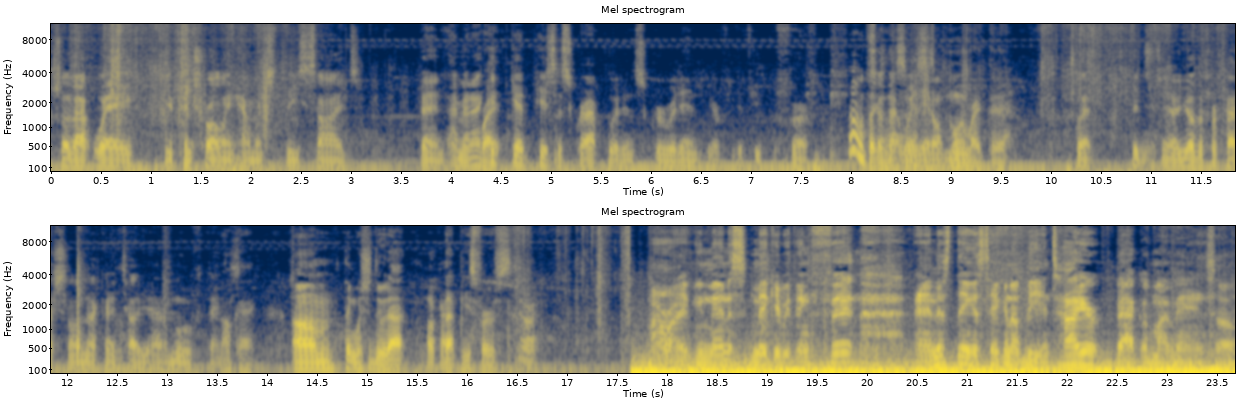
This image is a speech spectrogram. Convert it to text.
So that way you're controlling how much these sides bend. I mean, I Right. could get a piece of scrap wood and screw it in here if, if you prefer. I don't think So that way they don't move. right there. But it's, you know, you're the professional. I'm not going to tell you how to move things. Okay. Um, I think we should do that. Okay. That piece first. All right. All right, we managed to make everything fit, and this thing is taking up the entire back of my van. So,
